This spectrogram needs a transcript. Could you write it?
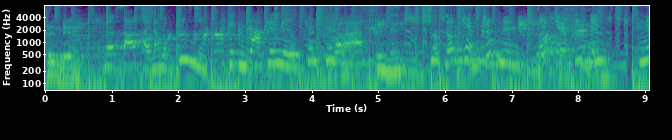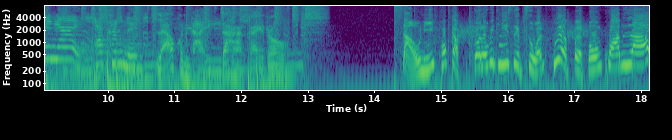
ครึ่งหนึ่งลดซอสหอยนางรมครึ่งหนึ่งพริกน้ำปลาครึ่งหนึ่งเค็มครึ่งปลาร้าครึ่งหนึ่งลดลดเค็มครึ่งหนึ่งลดเค็มครึ่งหนึ่ง ง่ายๆ แค่ครึ่งหนึ่ง แล้วคนไทยจะห่างไกลโรค เสาร์นี้พบกับกลวิธีสืบสวนเพื่อเปิดโปงความลับ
